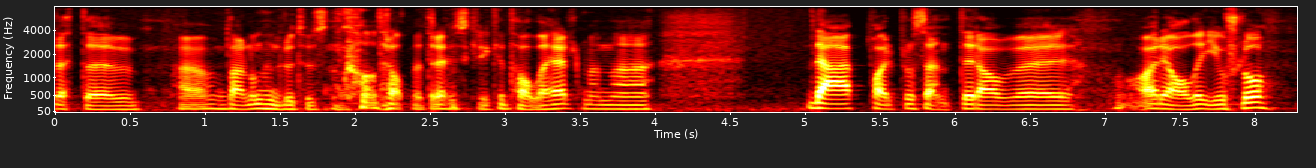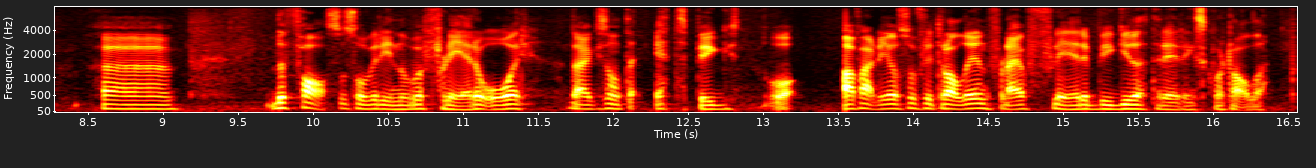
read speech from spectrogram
dette ja, Det er noen hundre tusen kvadratmeter, jeg husker ikke tallet helt. Men det er et par prosenter av arealet i Oslo. Det fases over inn over flere år. Det er ikke sånn at ett bygg er ferdig, og så flytter alle inn. For det er jo flere bygg i dette regjeringskvartalet.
